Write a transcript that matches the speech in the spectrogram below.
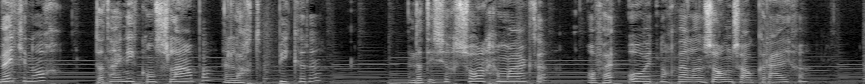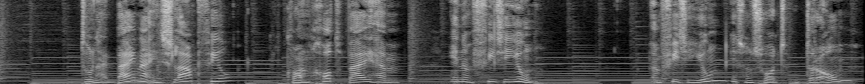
Weet je nog dat hij niet kon slapen en lag te piekeren? En dat hij zich zorgen maakte of hij ooit nog wel een zoon zou krijgen? Toen hij bijna in slaap viel, kwam God bij hem in een visioen. Een visioen is een soort droom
